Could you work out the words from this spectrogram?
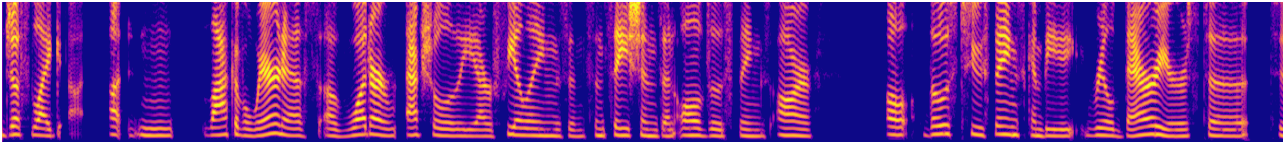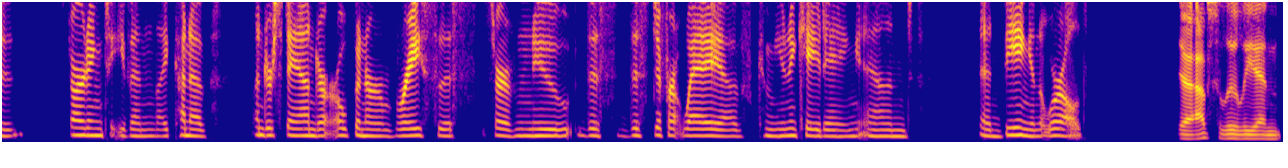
just like uh, uh lack of awareness of what are actually our feelings and sensations and all of those things are uh, those two things can be real barriers to to starting to even like kind of understand or open or embrace this sort of new this this different way of communicating and and being in the world. Yeah absolutely and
